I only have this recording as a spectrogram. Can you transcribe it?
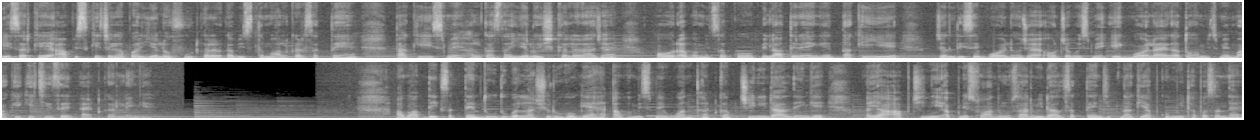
केसर के। आप इसकी जगह पर येलो फ़ूड कलर का भी इस्तेमाल कर सकते हैं ताकि इसमें हल्का सा येलोइश कलर आ जाए। और अब हम इस सबको मिलाते रहेंगे ताकि ये जल्दी से बॉयल हो जाए और जब इसमें एक बॉयल आएगा तो हम इसमें बाकी की चीज़ें ऐड कर लेंगे। अब आप देख सकते हैं दूध उबलना शुरू हो गया है। अब हम इसमें वन थर्ड कप चीनी डाल देंगे। या आप चीनी अपने स्वाद अनुसार भी डाल सकते हैं, जितना कि आपको मीठा पसंद है।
